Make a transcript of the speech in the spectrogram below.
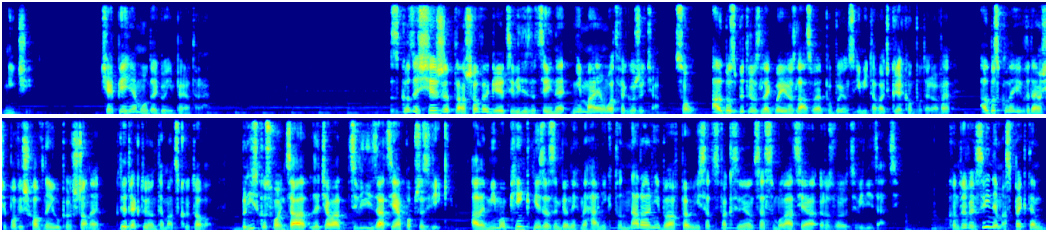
nici cierpienia młodego imperatora. Zgodzę się, że planszowe gry cywilizacyjne nie mają łatwego życia. Są albo zbyt rozległe i rozlazłe, próbując imitować gry komputerowe, albo z kolei wydają się powierzchowne i uproszczone, gdy traktują temat skrótowo. Blisko Słońca leciała cywilizacja poprzez wieki, ale mimo pięknie zazębionych mechanik, to nadal nie była w pełni satysfakcjonująca symulacja rozwoju cywilizacji. Kontrowersyjnym aspektem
